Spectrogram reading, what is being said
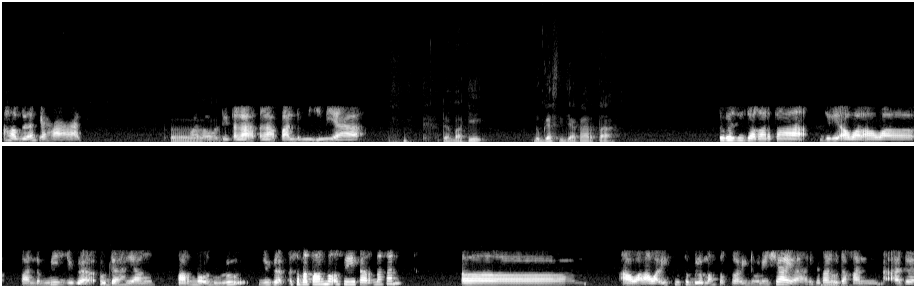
Alhamdulillah sehat. Eh, Walau di tengah-tengah pandemi ini ya. dan pagi tugas di Jakarta. Tugas di Jakarta. Jadi awal-awal pandemi juga udah yang parno dulu juga sempat parno sih karena kan em, awal-awal isu sebelum masuk ke Indonesia ya itu kan Hmm. udah kan ada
